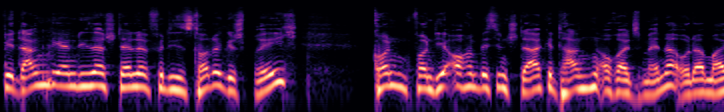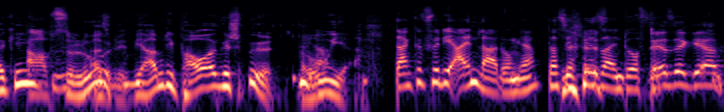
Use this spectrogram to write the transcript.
wir danken dir an dieser Stelle für dieses tolle Gespräch. Konnten von dir auch ein bisschen Stärke tanken, auch als Männer, oder Mikey? Absolut. Also, wir haben die Power gespürt. Oh ja. Danke für die Einladung, ja, dass ich hier sein durfte. Sehr, sehr gern.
